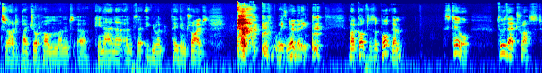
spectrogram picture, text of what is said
surrounded by Jurham and uh, Kinana and the ignorant pagan tribes, with nobody but God to support them, still, through their trust,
